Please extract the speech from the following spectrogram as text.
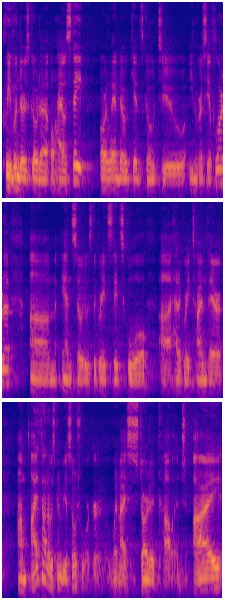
Clevelanders go to Ohio State, Orlando kids go to University of Florida, um, and so it was the great state school. Uh, had a great time there. Um, I thought I was going to be a social worker when I started college. I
